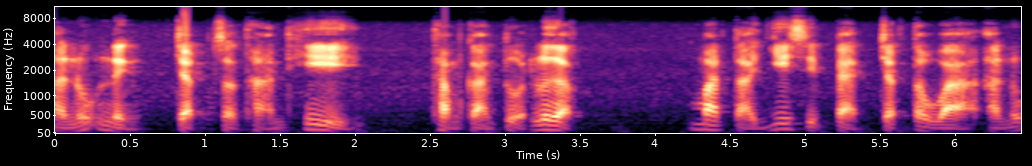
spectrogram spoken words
อนุหนึ่งจัดสถานที่ทำการตรวจเลือก มาตรา 28 จัตวาอนุ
